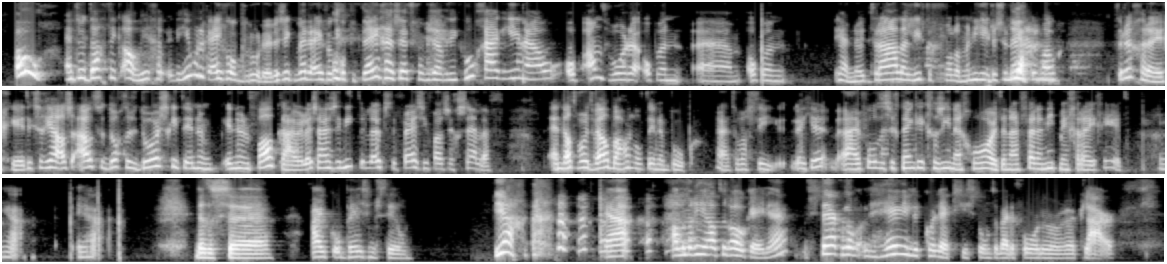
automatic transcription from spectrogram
Oh! En toen dacht ik, oh, hier, hier moet ik even op broeden. Dus ik ben even een kopje thee gaan zetten voor mezelf. En denk, hoe ga ik hier nou op antwoorden op een, um, op een ja, neutrale, liefdevolle manier? Dus toen heb ja. ik hem ook teruggereageerd. Ik zeg, ja, als oudste dochters doorschieten in hun, in hun valkuilen, zijn ze niet de leukste versie van zichzelf. En dat wordt wel behandeld in het boek. Ja, toen was hij, weet je, hij voelde zich denk ik gezien en gehoord en hij heeft verder niet meer gereageerd. Ja, ja. Dat is uh, Eike op bezemstil. Ja. ja, Annemarie had er ook een, hè? Sterker nog, een hele collectie stond er bij de voordeur uh, klaar.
